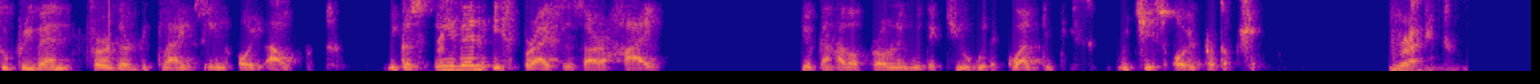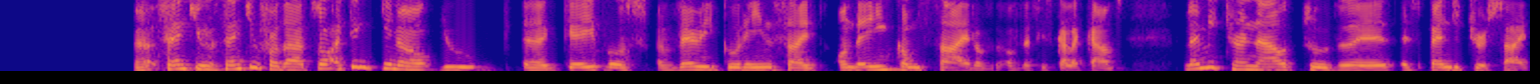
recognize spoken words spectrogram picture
to prevent further declines in oil output. Because right. even if prices are high, you can have a problem with the Q, with the quantities, which is oil production. Right. Uh, thank you. Thank you for that. So I think, you know, you uh, gave us a very good insight on the income side of, of the fiscal accounts. Let me turn now to the expenditure side.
